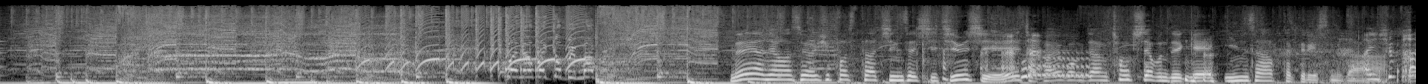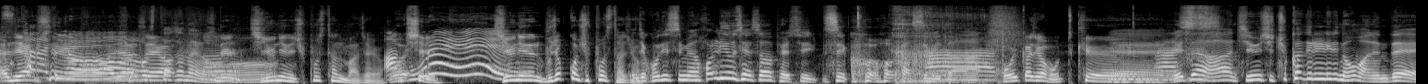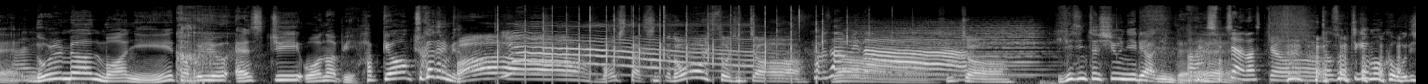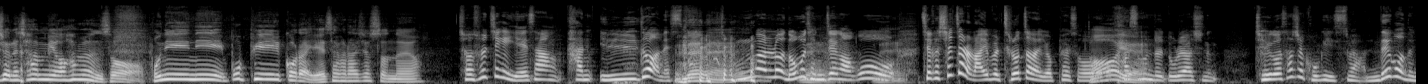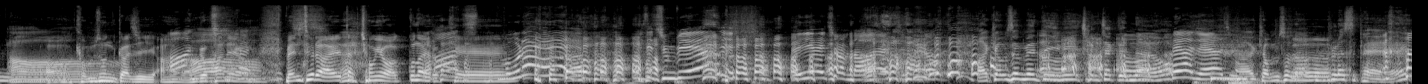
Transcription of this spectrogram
네, 안녕하세요. 슈퍼스타 진세씨, 지윤씨. 자, 가요광장 청취자분들께 인사 부탁드리겠습니다. 아니, 슈퍼스타라니요. 안녕하세요. 안녕하세요. 슈퍼스타잖아요. 근데 지윤이는 슈퍼스타는 맞아요. 아, 확실히. 뭐래? 지윤이는 무조건 슈퍼스타죠. 이제 곧 있으면 헐리우드에서 뵐 수 있을 것 같습니다. 아, 거기까지 가면 어떡해. 예, 아, 일단 지윤 씨 축하드릴 일이 너무 많은데 아유. 놀면 뭐하니 WSG 워너비 합격 축하드립니다. 와 멋있다 진짜 너무 멋있어 진짜 감사합니다. 진짜 이게 진짜 쉬운 일이 아닌데. 아, 쉽지 않았죠. 자, 솔직히 뭐 그 오디션에 참여하면서 본인이 뽑힐 거라 예상을 하셨었나요? 저 솔직히 예상 단 1도 안 했어요. 네네. 정말로 너무 네. 쟁쟁하고 네. 제가 실제로 라이브를 들었잖아요, 옆에서. 아, 예. 가수분들 노래하시는. 제가 사실 거기 있으면 안 되거든요. 아. 어, 겸손까지 아, 아, 완벽하네요 멘트를 아예 딱 정해왔구나 이렇게 뭐래? 이제 준비해야지. AI처럼 나와야지. 아, 겸손 멘트 이미 장착됐나요? 어, 해야지, 해야지. 아, 겸손함 플러스 100. 네.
